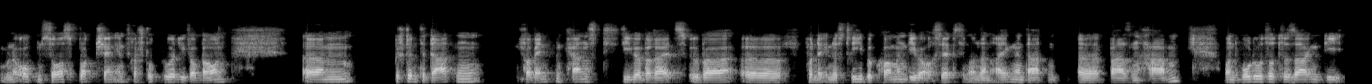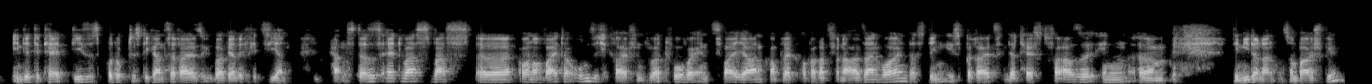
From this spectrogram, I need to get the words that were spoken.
eine Open Source Blockchain Infrastruktur, die wir bauen, ähm, bestimmte Daten verwenden kannst, die wir bereits über äh, von der Industrie bekommen, die wir auch selbst in unseren eigenen Datenbasen äh, haben und wo du sozusagen die Identität dieses Produktes die ganze Reise über verifizieren kannst. Das ist etwas, was äh, auch noch weiter um sich greifen wird, wo wir in zwei Jahren komplett operational sein wollen. Das Ding ist bereits in der Testphase in ähm, den Niederlanden zum Beispiel.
